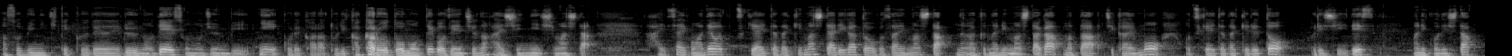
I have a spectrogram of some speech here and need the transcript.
遊びに来てくれるのでその準備にこれから取り掛かろうと思って午前中の配信にしましたはい、最後までお付き合いいただきましてありがとうございました。長くなりましたが、また次回もお付き合いいただけると嬉しいです。マリコでした。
